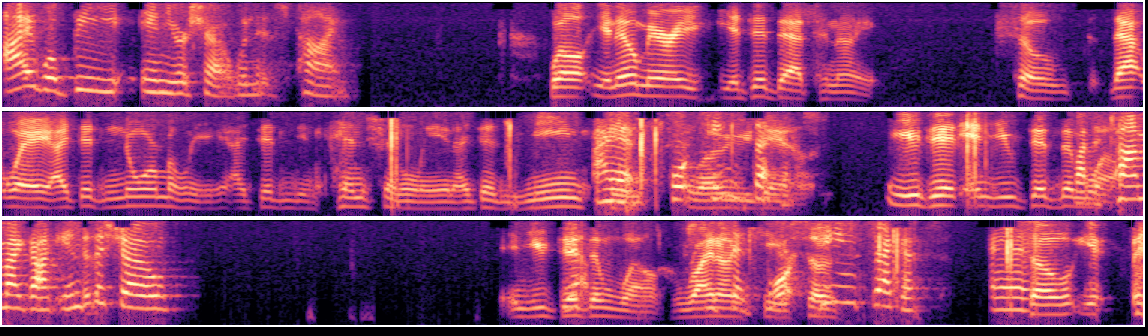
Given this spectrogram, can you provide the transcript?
I will be in your show when it's time. Well, you know, Mary, you did that tonight. So that way, I didn't normally, I didn't intentionally, and I didn't mean to I had slow you seconds. down. You did, and you did them By the time I got into the show, and you did Yep. them well, right he on said cue. So 14 seconds. And So you,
